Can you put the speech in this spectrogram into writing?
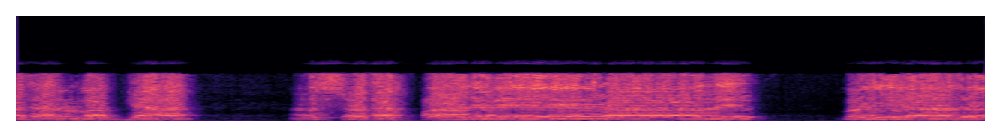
अथर्वभ्यः अश्वतः पादवेदात् वैराजो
